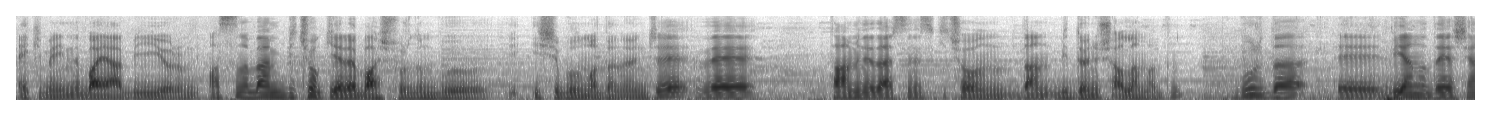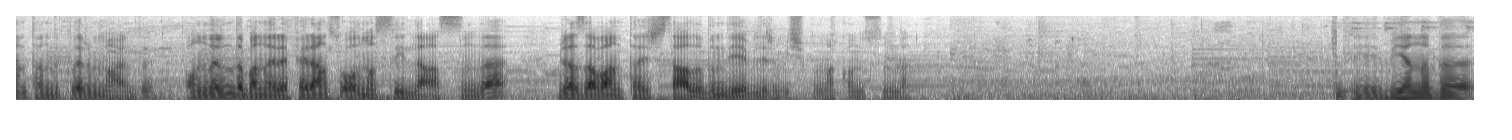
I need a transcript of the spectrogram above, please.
ekmeğini bayağı bir yiyorum. Aslında ben birçok yere başvurdum bu işi bulmadan önce ve tahmin edersiniz ki çoğundan bir dönüş alamadım. Burada e, Viyana'da yaşayan tanıdıklarım vardı. Onların da bana referans olmasıyla aslında biraz avantaj sağladım diyebilirim iş bulma konusunda. E, Viyana'da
